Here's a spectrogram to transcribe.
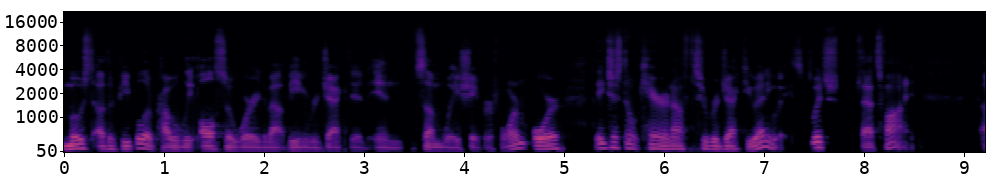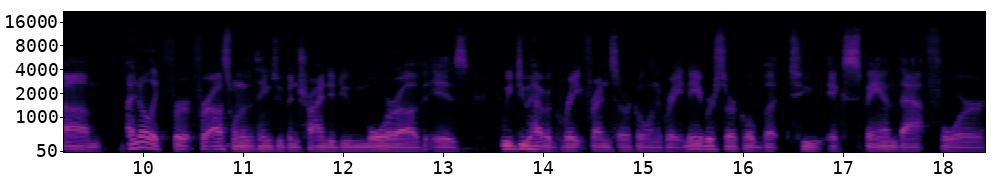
most other people are probably also worried about being rejected in some way shape or form or they just don't care enough to reject you anyways which that's fine. Um, i know like for for us one of the things we've been trying to do more of is we do have a great friend circle and a great neighbor circle but to expand that for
